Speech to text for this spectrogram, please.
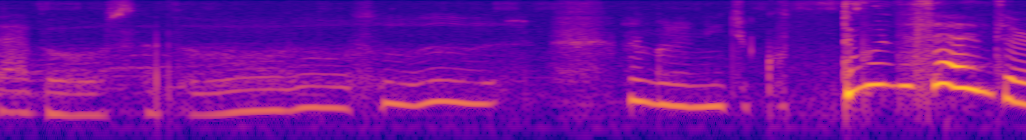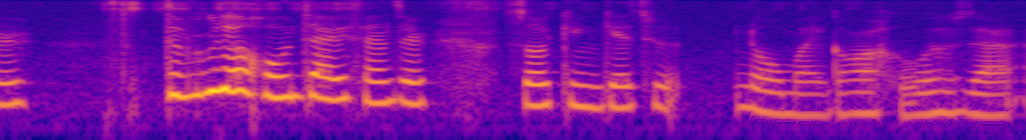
fabulous. I'm gonna need to go through the center, through the whole entire center, so I can get to. No, my God, who was that?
